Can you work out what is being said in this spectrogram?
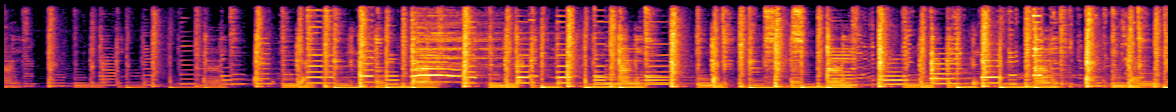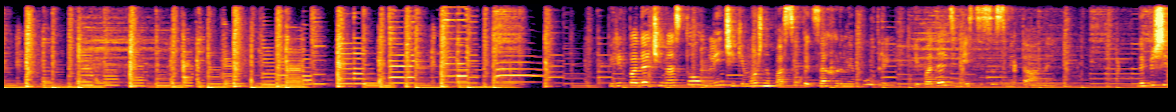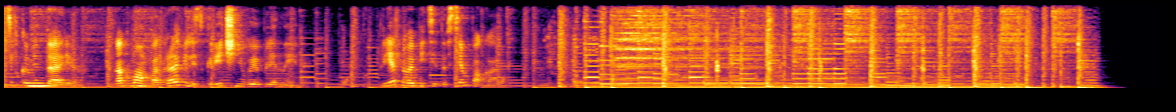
Перед подачей на стол блинчики можно посыпать сахарной пудрой и подать вместе со сметаной. Напишите в комментариях, как вам понравились гречневые блины. Приятного аппетита! Всем пока!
